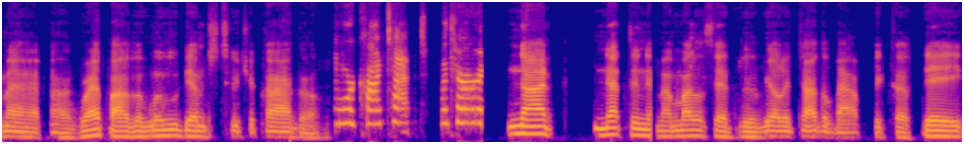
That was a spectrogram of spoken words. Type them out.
My uh, grandfather moved them to Chicago. More contact with her. Not nothing that my mother said to really talk about because they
